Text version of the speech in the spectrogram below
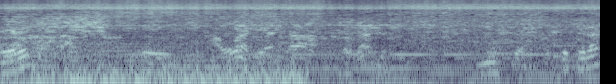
Pero ahora que ya está jugando, no sé, hay que.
